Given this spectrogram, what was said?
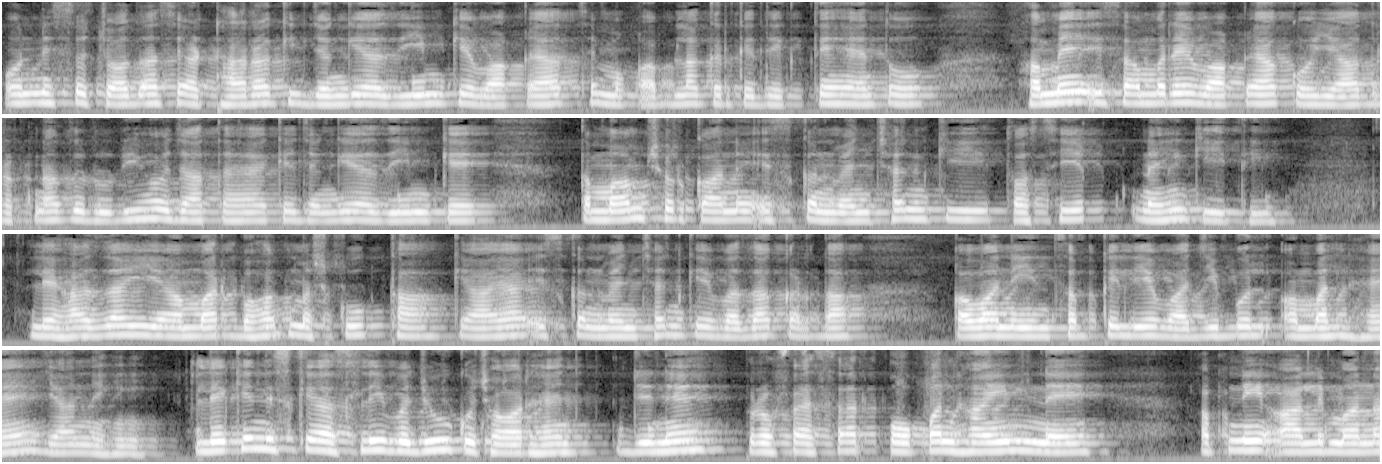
انیس سو چودہ سے اٹھارہ کی جنگ عظیم کے واقعات سے مقابلہ کر کے دیکھتے ہیں تو ہمیں اس عمر واقعہ کو یاد رکھنا ضروری ہو جاتا ہے کہ جنگ عظیم کے تمام شرکا نے اس کنونشن کی توثیق نہیں کی تھی۔ لہٰذا یہ عمر بہت مشکوک تھا کہ آیا اس کنونشن کے وضع کردہ قوانین سب کے لیے واجب العمل ہیں یا نہیں۔ لیکن اس کے اصلی وجوہ کچھ اور ہیں، جنہیں پروفیسر اوپن ہائن نے اپنی عالمانہ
